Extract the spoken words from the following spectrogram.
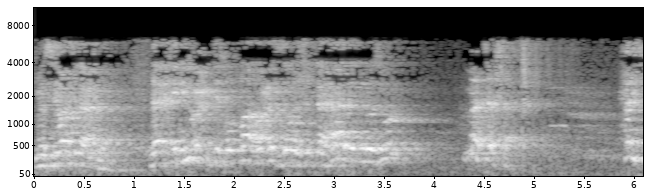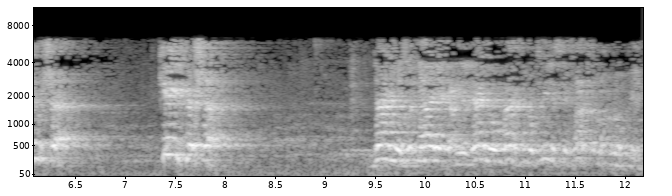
من صفات الأعمال. لكن يحدث الله عز وجل هذا النزول متى شاء. حيث شاء. كيف شاء؟ لا يعني لا يماثل فيه صفات المخلوقين.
